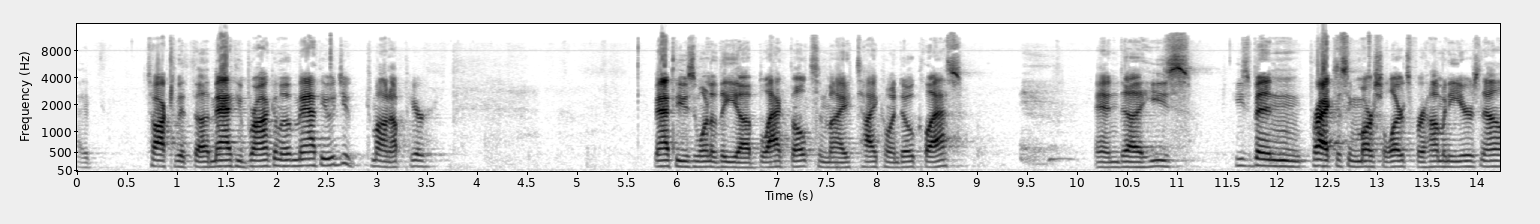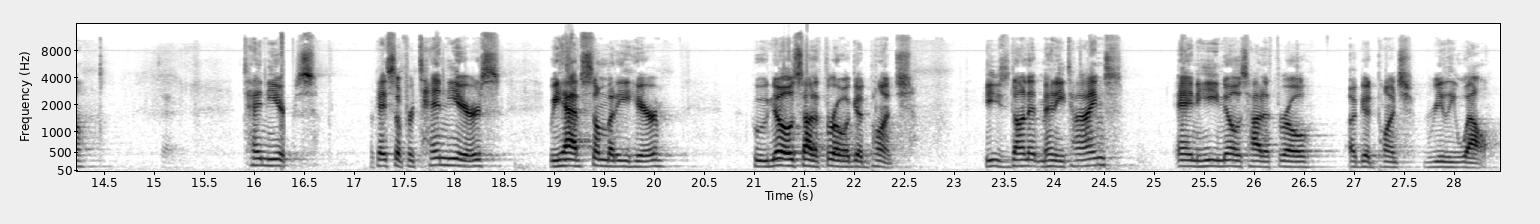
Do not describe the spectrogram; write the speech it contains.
I talked with uh, Matthew Bronkema. Matthew, would you come on up here? Matthew's one of the uh, black belts in my Taekwondo class. And uh, he's, he's been practicing martial arts for how many years now? Ten. Ten years. Okay, so for 10 years, we have somebody here who knows how to throw a good punch. He's done it many times, and he knows how to throw a good punch really well.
